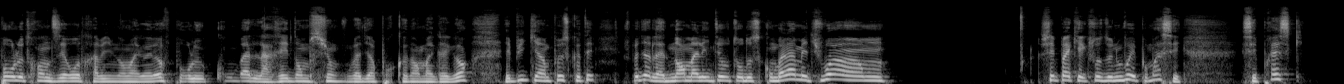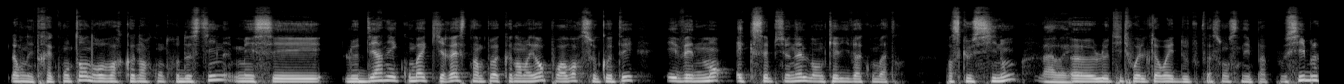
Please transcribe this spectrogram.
Pour le 30-0 de Khabib Nurmagomedov, pour le combat de la rédemption, on va dire, pour Conor McGregor. Et puis qui a un peu ce côté, je peux dire de la normalité autour de ce combat-là, mais tu vois, je sais pas, quelque chose de nouveau. Et pour moi, c'est, c'est presque, là on est très content de revoir Conor contre Dustin, mais c'est le dernier combat qui reste un peu à Conor McGregor pour avoir ce côté événement exceptionnel dans lequel il va combattre. Parce que sinon, Bah ouais. euh, le titre welterweight de toute façon ce n'est pas possible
